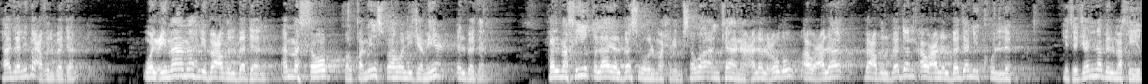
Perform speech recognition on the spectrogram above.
هذا لبعض البدن والعمامة لبعض البدن أما الثوب والقميص فهو لجميع البدن. فالمخيط لا يلبسه المحرم سواء كان على العضو أو على بعض البدن أو على البدن كله يتجنب المخيط.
